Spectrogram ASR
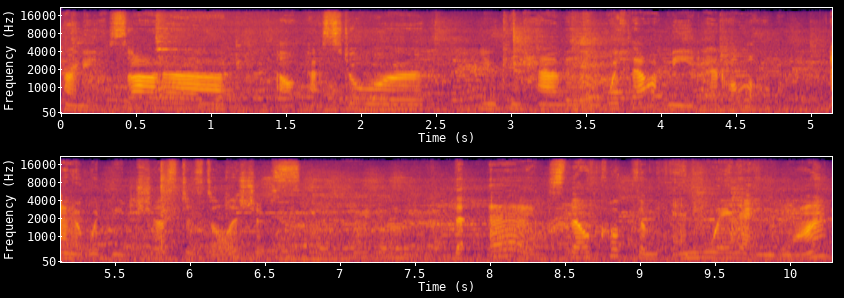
carne asada, al pastor. You can have it without meat at all, and it would be just as delicious. The eggs, they'll cook them any way that you want,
